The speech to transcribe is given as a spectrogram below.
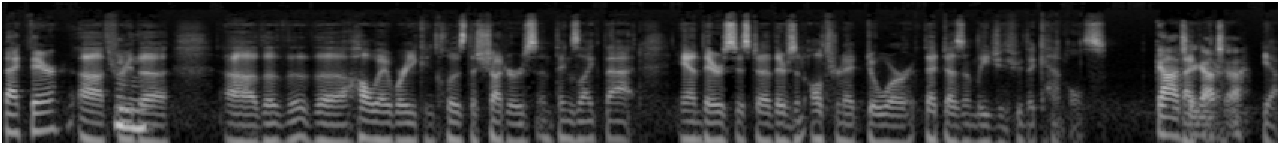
back there uh, through Mm-hmm. the, uh, the the the hallway where you can close the shutters and things like that. And there's just a, there's an alternate door that doesn't lead you through the kennels. Gotcha, back there. gotcha. Yeah.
